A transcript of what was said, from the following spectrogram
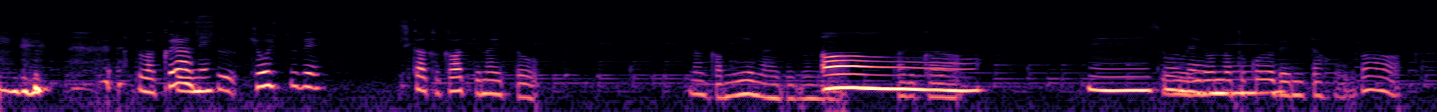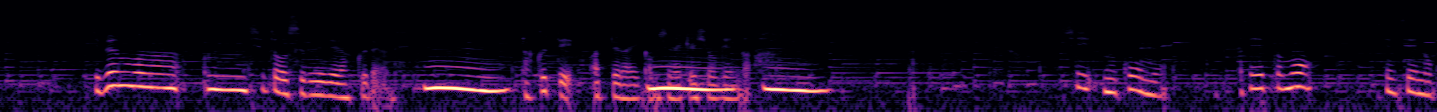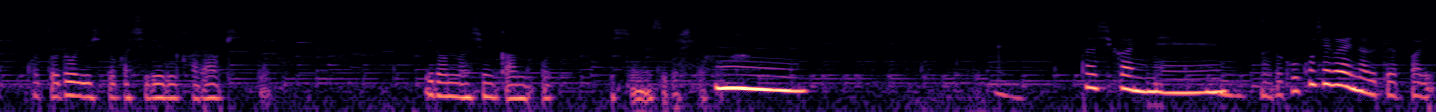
あとはクラス、そう教室でしか関わってないとなんか見えない部分がああるーへえね。ごいいろんなところで見た方が自分もな、うん、指導する上で楽だよね。うん。楽って合ってないかもしれないけど表現が。うん。し向こうも生徒も先生のことどういう人か知れるからきっと。いろんな瞬間を一緒に過ごした、うん。確かにね。なんか高校生ぐらいになるとやっぱり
